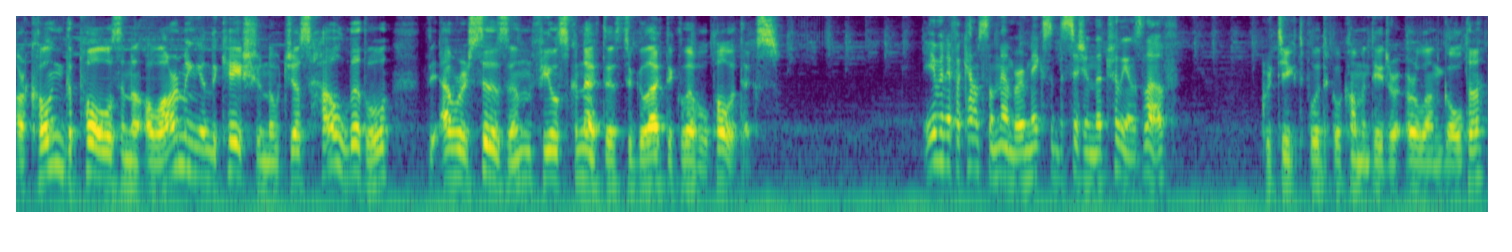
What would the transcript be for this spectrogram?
are calling the polls an alarming indication of just how little the average citizen feels connected to galactic level politics. Even if a council member makes a decision that trillions love, critiqued political commentator Erlan Golta,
